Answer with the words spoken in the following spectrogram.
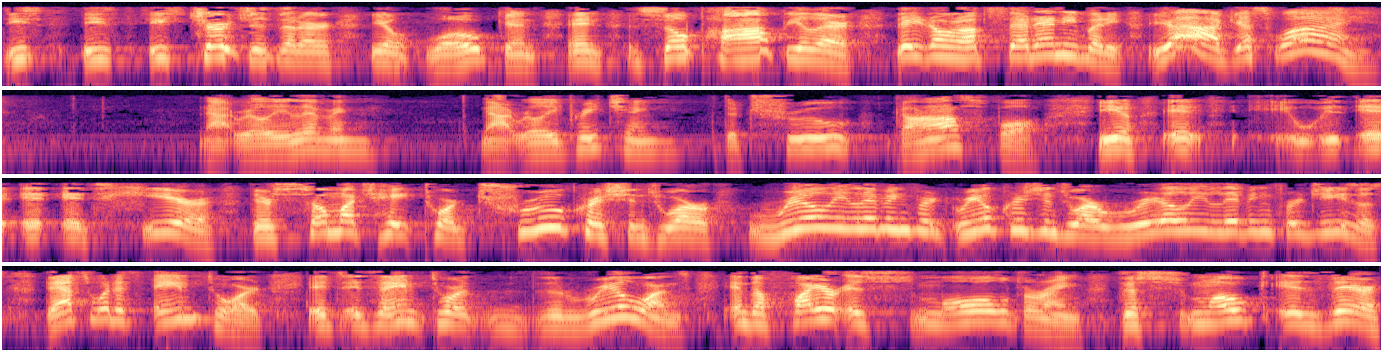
These, these, these churches that are, you know, woke and, and so popular, they don't upset anybody. Yeah, guess why? Not really living, not really preaching the true gospel. You know, it, it, it, it's here. There's so much hate toward true Christians who are really living for, real Christians who are really living for Jesus. That's what it's aimed toward. It's, it's aimed toward the real ones. And the fire is smoldering. The smoke is there.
